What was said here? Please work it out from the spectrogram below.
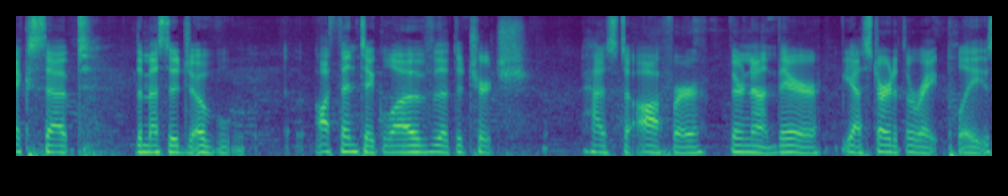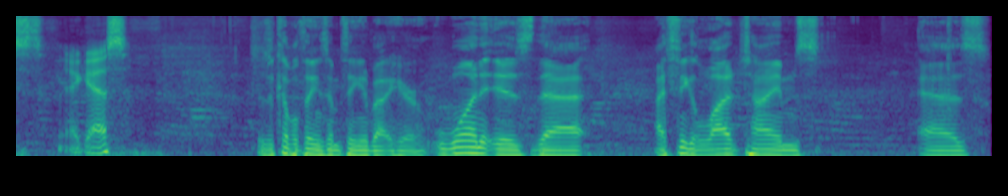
accept the message of authentic love that the church has to offer? They're not there. Yeah, start at the right place, I guess. There's a couple things I'm thinking about here. One is that I think a lot of times as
